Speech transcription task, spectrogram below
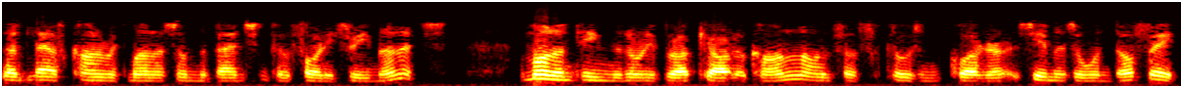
that left Conor McManus on the bench until 43 minutes. A Monaghan team that only brought Karl O'Connell on for the closing quarter, same as Owen Duffy.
